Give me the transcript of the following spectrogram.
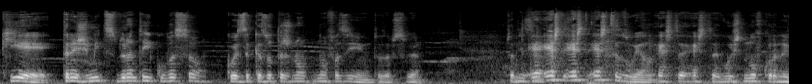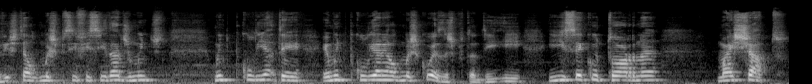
que é transmite-se durante a incubação, coisa que as outras não, não faziam, estás a perceber? Portanto, esta, esta, esta doença, esta, esta, este novo coronavírus tem algumas especificidades muito, muito peculiar, tem, é muito peculiar em algumas coisas, portanto, e, e, e isso é que o torna mais chato,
